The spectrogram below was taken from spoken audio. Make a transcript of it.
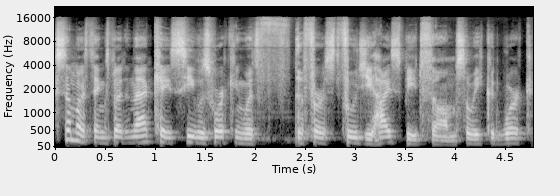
similar things, but in that case, he was working with the first Fuji high-speed film, so he could work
